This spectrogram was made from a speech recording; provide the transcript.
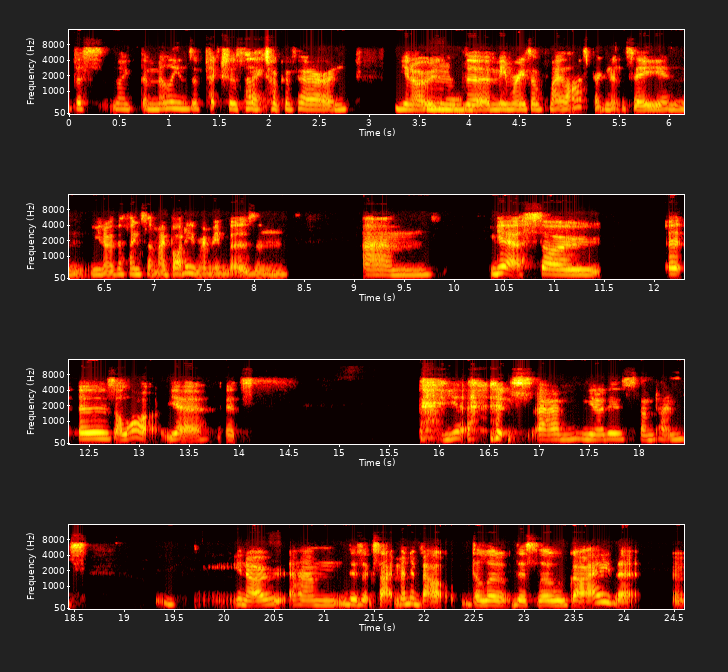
this like the millions of pictures that I took of her and you know mm. the memories of my last pregnancy and you know the things that my body remembers and um yeah so it is a lot. Yeah, it's yeah, it's um, you know, there's sometimes you know, um, there's excitement about the little this little guy that uh,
